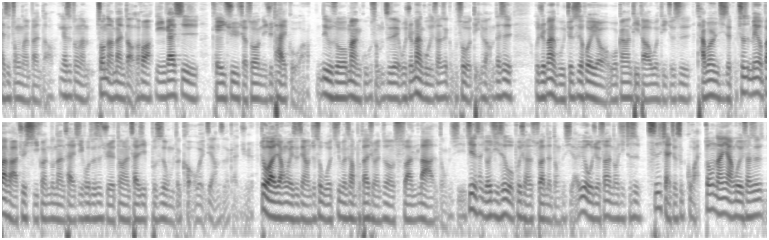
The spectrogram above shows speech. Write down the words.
还是中南半岛，应该是中南中南半岛的话，你应该是可以去，假如说你去泰国啊，例如说曼谷什么之类，我觉得曼谷也算是个不错的地方，但是。我觉得曼谷就是会有我刚刚提到的问题，就是台湾人其实就是没有办法去习惯东南菜系，或者是觉得东南菜系不是我们的口味这样子的感觉。对我来讲，我也是这样，就是我基本上不太喜欢这种酸辣的东西，基本上尤其是我不喜欢酸的东西啊，因为我觉得酸的东西就是吃起来就是怪。东南亚我也算是。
